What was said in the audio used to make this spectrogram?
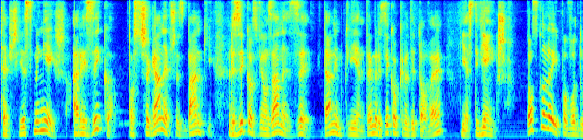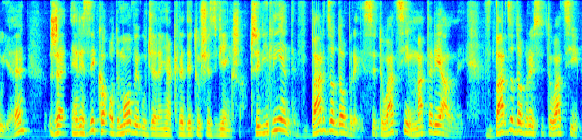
też jest mniejsza. A ryzyko postrzegane przez banki, ryzyko związane z danym klientem, ryzyko kredytowe jest większe. To z kolei powoduje, że ryzyko odmowy udzielenia kredytu się zwiększa. Czyli klient w bardzo dobrej sytuacji materialnej, w bardzo dobrej sytuacji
